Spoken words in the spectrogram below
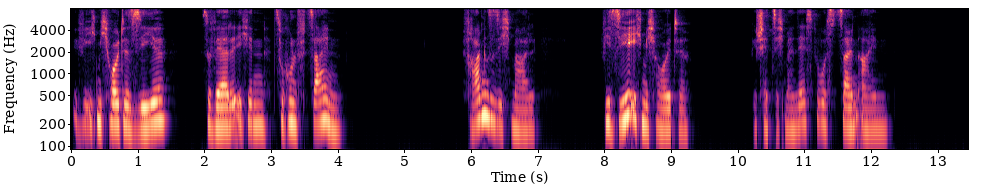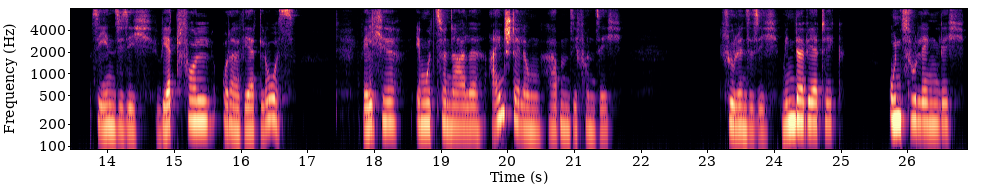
wie ich mich heute sehe, so werde ich in Zukunft sein. Fragen Sie sich mal, wie sehe ich mich heute? Wie schätze ich mein Selbstbewusstsein ein? Sehen Sie sich wertvoll oder wertlos? Welche emotionale Einstellung haben Sie von sich? Fühlen Sie sich minderwertig, unzulänglich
